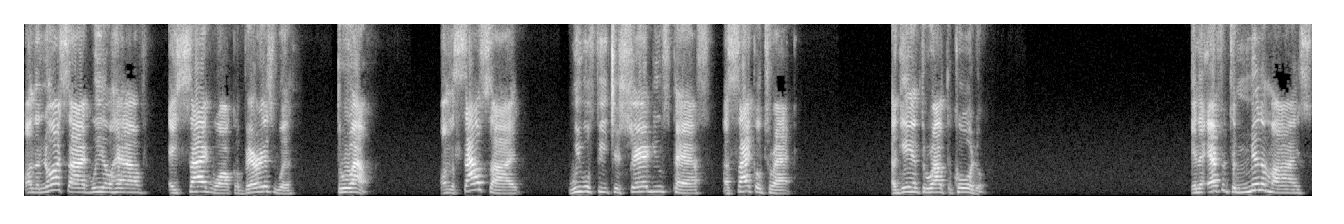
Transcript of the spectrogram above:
On the north side, we'll have a sidewalk of various width throughout. On the south side, we will feature shared use paths, a cycle track, again throughout the corridor. In an effort to minimize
